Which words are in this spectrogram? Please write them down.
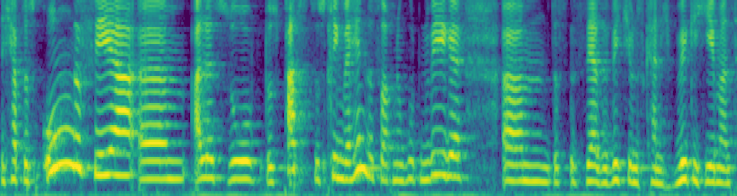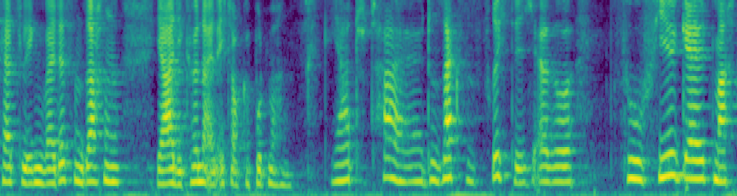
ich habe das ungefähr ähm, alles so, das passt, das kriegen wir hin, das ist auf einem guten Wege. Ähm, das ist sehr, sehr wichtig und das kann ich wirklich jedem ans Herz legen, weil das sind Sachen, ja, die können einen echt auch kaputt machen. Ja, total. Du sagst es richtig. Also zu viel Geld macht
